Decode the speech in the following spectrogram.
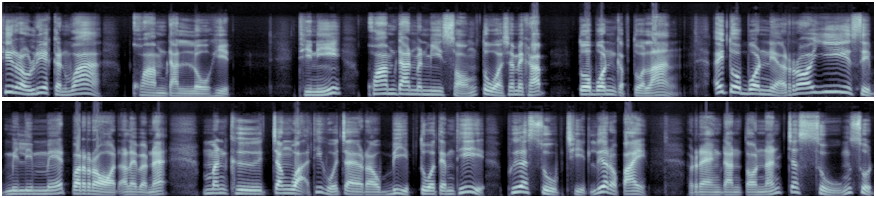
ที่เราเรียกกันว่า ความดันโลหิต ทีนี้ความดันมันมี 2 ตัวใช่ไหมครับ ตัวบนกับตัวล่าง ไอ้ตัวบนเนี่ย120มิลลิเมตรประหลอดอะไรแบบนั้นมันคือจังหวะที่หัวใจเราบีบตัวเต็มที่เพื่อสูบฉีดเลือดออกไป แรงดันตอนนั้นจะสูงสุด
